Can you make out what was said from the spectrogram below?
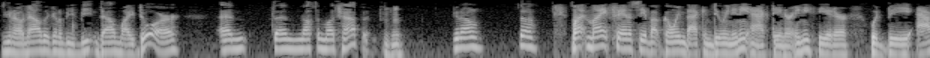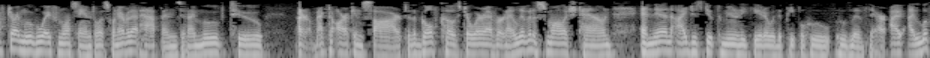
you know now they're going to be beating down my door, and then nothing much happened. Mm-hmm. You know, so my my fantasy about going back and doing any acting or any theater would be after I move away from Los Angeles, whenever that happens, and I move to I don't know, back to Arkansas or to the Gulf Coast or wherever, and I live in a smallish town, and then I just do community theater with the people who who live there. I, I look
